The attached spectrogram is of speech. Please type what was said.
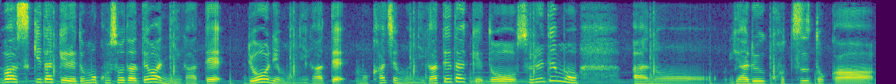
は好きだけれども子育ては苦手料理も苦手もう家事も苦手だけどそれでもあのやるコツとか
